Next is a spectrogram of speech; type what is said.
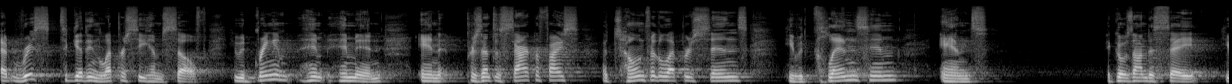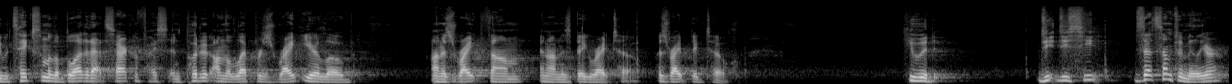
at risk to getting leprosy himself. He would bring him, him, him in and present a sacrifice, atone for the leper's sins. He would cleanse him, and it goes on to say he would take some of the blood of that sacrifice and put it on the leper's right earlobe, on his right thumb, and on his big right toe, his right big toe. He would, do, do you see? Does that sound familiar?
